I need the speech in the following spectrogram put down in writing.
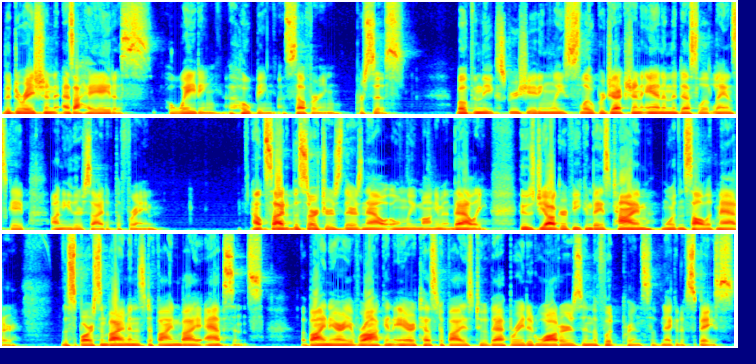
The duration as a hiatus, a waiting, a hoping, a suffering, persists, both in the excruciatingly slow projection and in the desolate landscape on either side of the frame. Outside of the searchers, there's now only Monument Valley, whose geography conveys time more than solid matter. The sparse environment is defined by absence. A binary of rock and air testifies to evaporated waters in the footprints of negative space.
